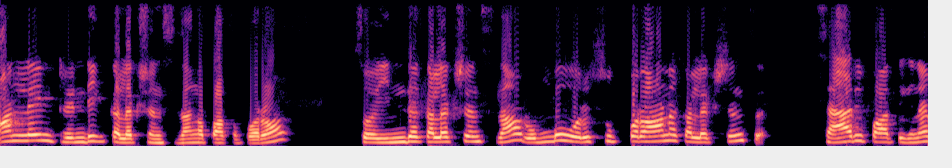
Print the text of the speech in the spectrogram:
ஆன்லைன் ட்ரெண்டிங் கலெக்ஷன்ஸ் தாங்க பார்க்க போறோம். ஸோ இந்த கலெக்ஷன்ஸ் தான் ரொம்ப ஒரு சூப்பரான கலெக்ஷன்ஸ் சாரி பார்த்தீங்கன்னா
